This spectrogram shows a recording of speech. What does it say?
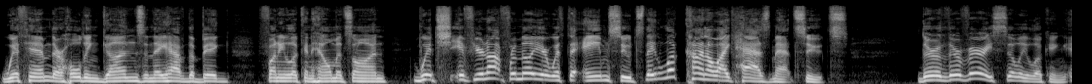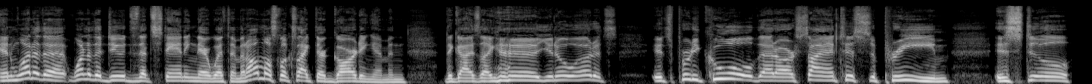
with him. They're holding guns and they have the big funny looking helmets on, which if you're not familiar with the AIM suits, they look kind of like hazmat suits. They're they're very silly looking. And one of the one of the dudes that's standing there with him, it almost looks like they're guarding him and the guy's like, hey, "You know what? It's it's pretty cool that our scientist supreme is still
